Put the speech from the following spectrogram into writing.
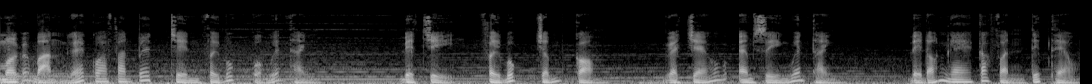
Mời các bạn ghé qua fanpage trên Facebook của Nguyễn Thành. Địa chỉ facebook.com Gạch chéo MC Nguyễn Thành Để đón nghe các phần tiếp theo.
